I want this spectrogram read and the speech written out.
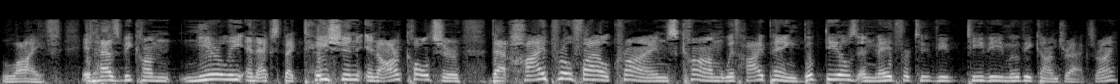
life, it has become nearly an expectation in our culture that high profile crimes come with high paying book deals and made for TV movie contracts, right?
